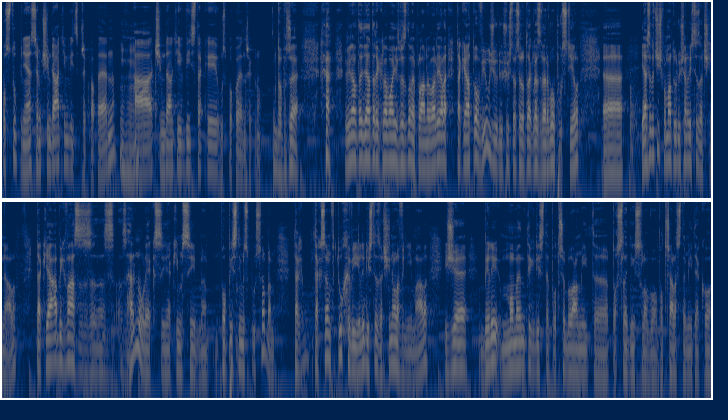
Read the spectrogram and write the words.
postupně jsem čím dál tím víc překvapen mm-hmm. a čím dál tím víc taky uspokojen, řeknu. Dobře. Vy nám teď děláte reklamu, ani jsme to neplánovali, ale tak já to využiju, když už jste se do takhle s vervou pustil. Eh, já si totiž pamatuju, Dušan, když jste začínal, tak já, abych vás zhrnul jaksi, jakýmsi eh, popisným způsobem, tak, tak jsem v tu chvíli, když jste začínal, vnímal, že byly momenty, kdy jste potřeboval mít eh, poslední slovo, potřeboval jste mít jako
